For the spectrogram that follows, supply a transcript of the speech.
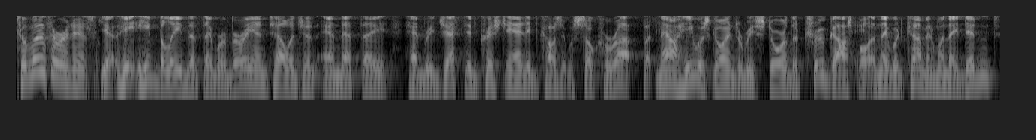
to Lutheranism. Yeah, he, he believed that they were very intelligent and that they had rejected Christianity because it was so corrupt. But now he was going to restore the true gospel and they would come. And when they didn't,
